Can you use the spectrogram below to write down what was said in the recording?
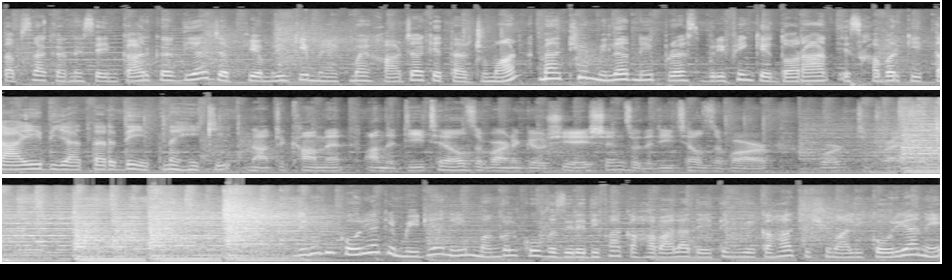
تبصرہ کرنے سے انکار کر دیا، جبکہ امریکی محکمہ خارجہ کے ترجمان میتھیو ملر نے پریس بریفنگ کے دوران اس خبر خبر کی تائید یا تردید نہیں کی not to comment on the details of our negotiations or the details of our work to try to جنوبی کوریا کے میڈیا نے منگل کو وزیر دفاع کا حوالہ دیتے ہوئے کہا کہ شمالی کوریا نے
